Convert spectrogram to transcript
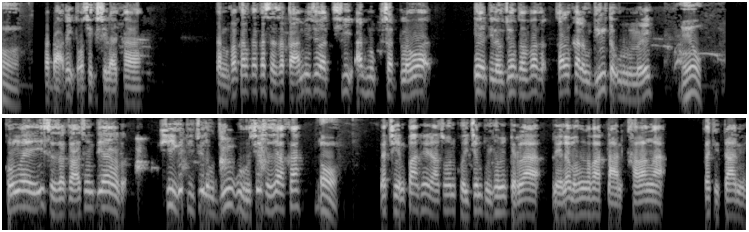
oh ka da dei to sik silai kha kan va kal ka ka sa zaka mi chu a thi an nuk sat lo wa e ti lo chu ka va kal kha lo ding ta ur mai yo khongai sa zaka chun ti ang hi cái ti chu lo ding ur se sa za kha oh cái chuyện ba thế là son khởi chấm bùi không biết là để là mà không có tàn khả năng à cái gì ta nè.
